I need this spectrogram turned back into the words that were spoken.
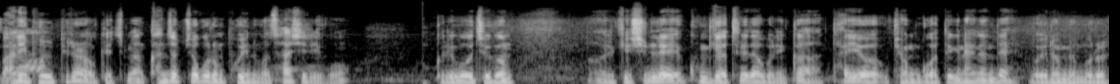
많이 볼 필요는 없겠지만 간접적으로는 보이는 건 사실이고 그리고 지금 어, 이렇게 실내 공기가 틀리다 보니까 타이어 경고가 뜨긴 했는데 뭐 이런 면모를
